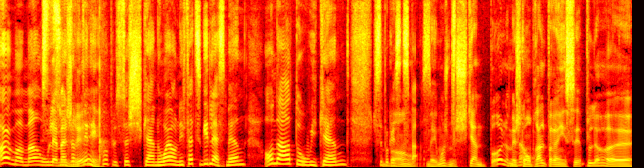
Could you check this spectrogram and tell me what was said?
un moment où la majorité vrai? des couples se chicanent. Ouais, on est fatigué de la semaine. On a hâte au week-end. Je sais pas qu'est-ce qui se Bon, passe. Ben moi, je me chicane pas, là, mais je comprends le principe. Là. Euh,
